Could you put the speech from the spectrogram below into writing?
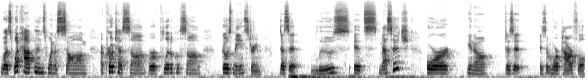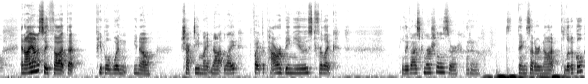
was what happens when a song, a protest song or a political song, goes mainstream? Does it lose its message, or you know, does it is it more powerful? And I honestly thought that people wouldn't, you know, Chuck D might not like "Fight the Power" being used for like Levi's commercials or I don't know things that are not political.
